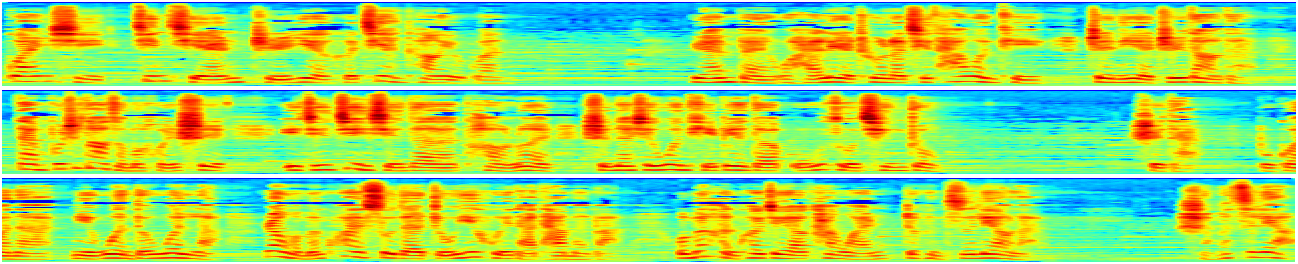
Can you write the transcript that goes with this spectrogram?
关系、金钱、职业和健康有关。原本我还列出了其他问题，这你也知道的，但不知道怎么回事，已经进行的讨论使那些问题变得无足轻重。是的，不过呢，你问都问了，让我们快速的逐一回答他们吧。我们很快就要看完这份资料了。什么资料？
